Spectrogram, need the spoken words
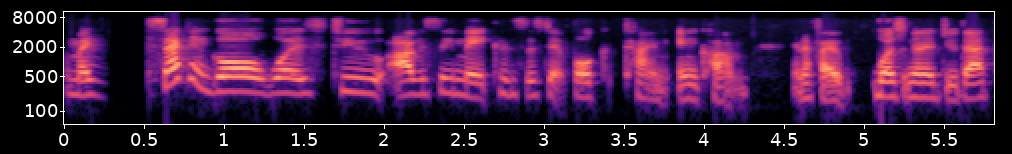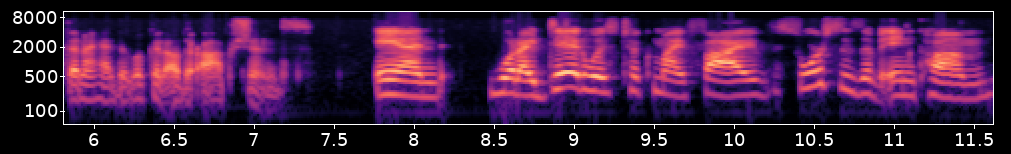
And my second goal was to obviously make consistent full time income. And if I wasn't going to do that, then I had to look at other options. And what I did was took my five sources of income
